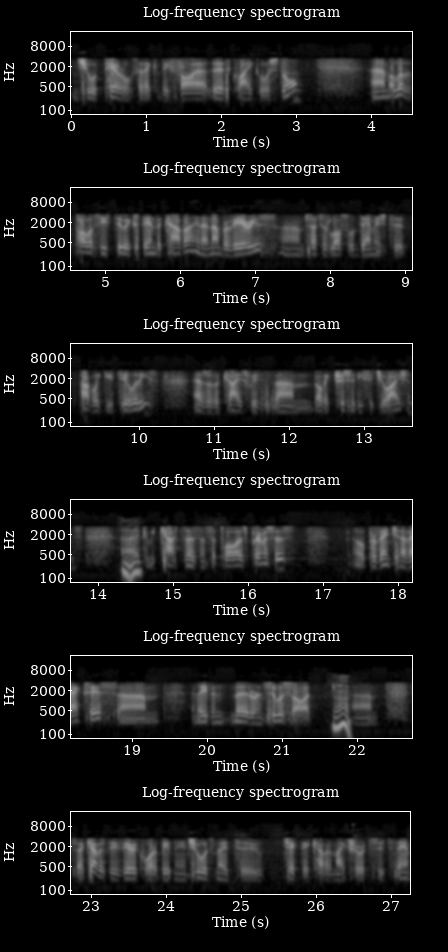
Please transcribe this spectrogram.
insured peril, so that can be fire, earthquake, or a storm. Um, a lot of the policies do extend the cover in a number of areas, um, such as loss or damage to public utilities, as was the case with um, electricity situations. Uh, it can be customers and suppliers' premises, or prevention of access, um, and even murder and suicide. Mm. Um, so covers do vary quite a bit, and the insureds need to check their cover to make sure it suits them.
